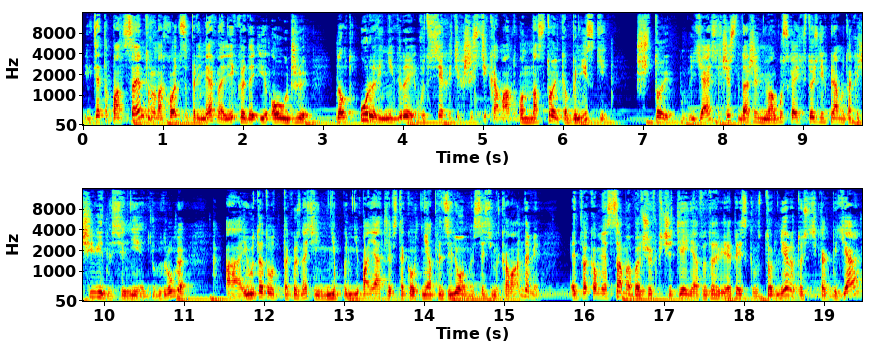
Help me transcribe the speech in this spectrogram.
и где-то по центру находятся примерно Ликвиды и OG. Но вот уровень игры вот всех этих шести команд, он настолько близкий, что я, если честно, даже не могу сказать, кто из них прямо так очевидно сильнее друг друга. А, и вот это вот такое, знаете, неп- непонятливость, такая вот неопределенность с этими командами, это пока у меня самое большое впечатление от вот этого европейского турнира. То есть, как бы я,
